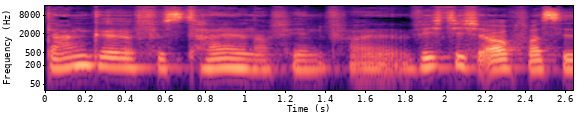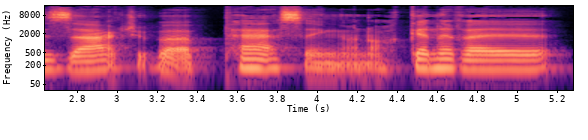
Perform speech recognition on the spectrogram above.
Danke fürs Teilen auf jeden Fall. Wichtig auch, was ihr sagt über Passing und auch generell,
